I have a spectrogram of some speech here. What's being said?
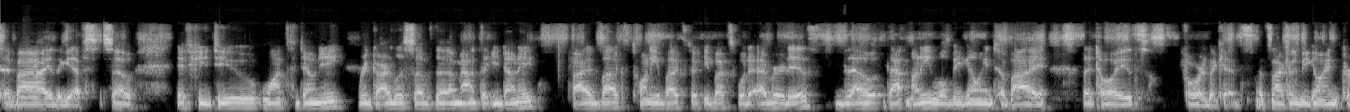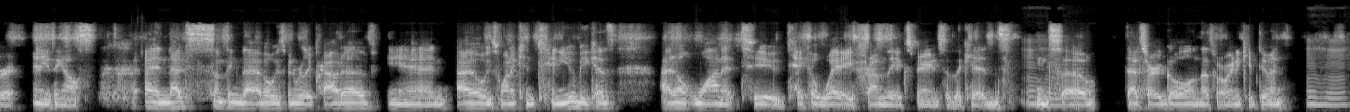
to buy the gifts. So if you do want to donate, regardless of the amount that you donate, five bucks, 20 bucks, 50 bucks, whatever it is, though that money will be going to buy the toys for the kids. It's not going to be going for anything else. And that's something that I've always been really proud of. And I always want to continue because I don't want it to take away from the experience of the kids. Mm-hmm. And so that's our goal and that's what we're going to keep doing. Mm-hmm.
